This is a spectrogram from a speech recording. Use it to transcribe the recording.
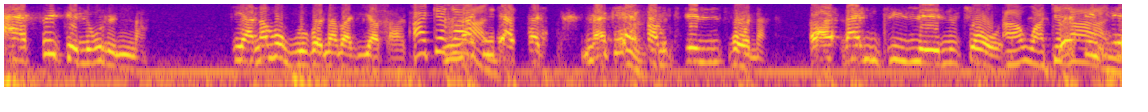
a se ke le o re nna ke yana mo buo bona ba diaparo nna ke ya bona ba ba ntileno tšone awa ke gane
